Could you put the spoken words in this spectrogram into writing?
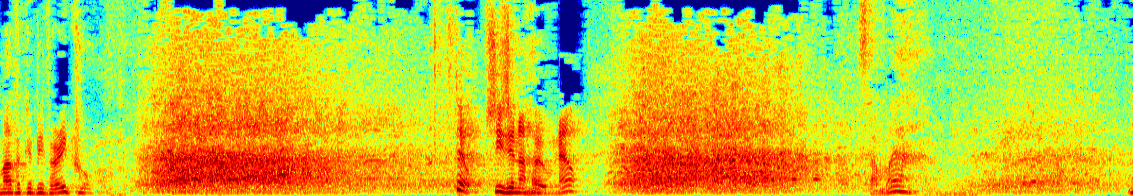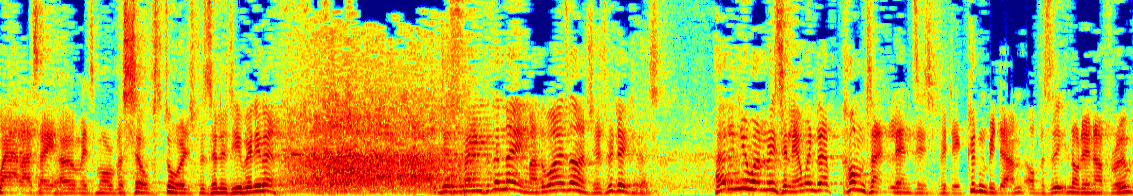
Mother could be very cruel. Still, she's in a home now. Somewhere. Well, I say home, it's more of a self-storage facility, really, but... Just paying for the name, otherwise, aren't you? It's ridiculous. Heard a new one recently. I went to have contact lenses fitted. Couldn't be done, obviously, not enough room.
